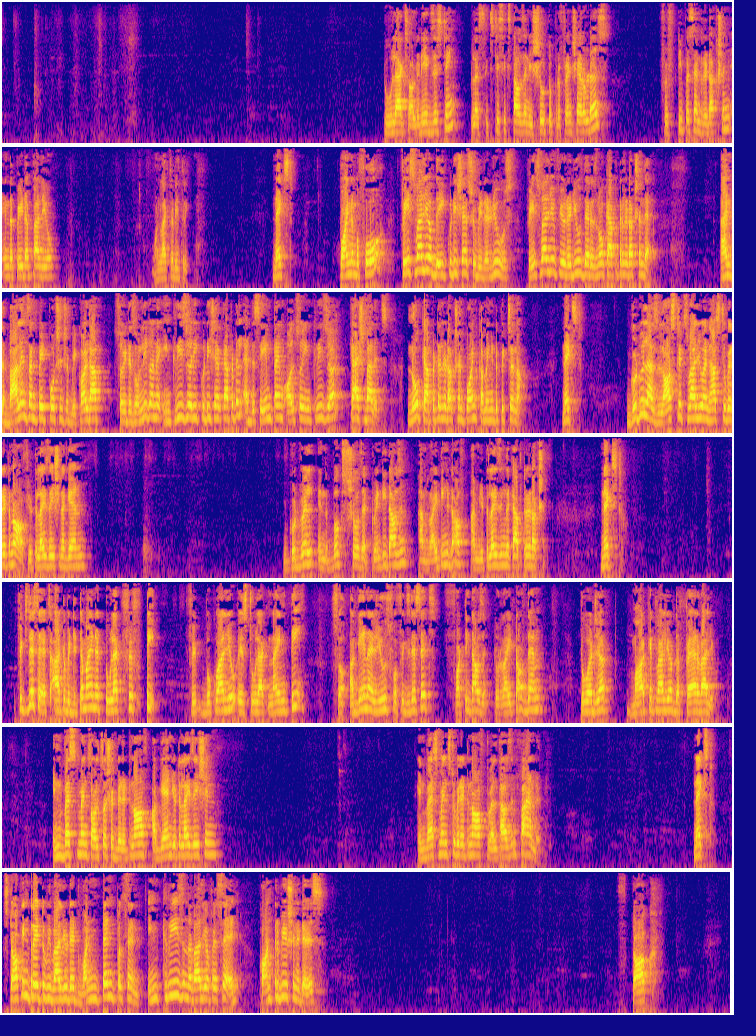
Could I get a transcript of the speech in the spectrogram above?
2 lakhs already existing plus 66,000 issued to preference shareholders, 50% reduction in the paid up value, 1 lakh 33. Next, point number 4, face value of the equity shares should be reduced. Face value if you reduce, there is no capital reduction there. And the balance unpaid portion should be called up. So it is only going to increase your equity share capital at the same time also increase your cash balance. No capital reduction point coming into picture now. Next, goodwill has lost its value and has to be written off. Utilization again. Goodwill in the books shows at 20,000. I'm writing it off. I'm utilizing the capital reduction. Next, fixed assets are to be determined at 2 lakh 50. Book value is 2 lakh 90. So again I'll use for fixed assets 40,000 to write off them towards your market value or the fair value. Investments also should be written off. Again, utilization. Investments to be written off 12,500. Next, stock in trade to be valued at 110% increase in the value of asset, contribution it is stock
